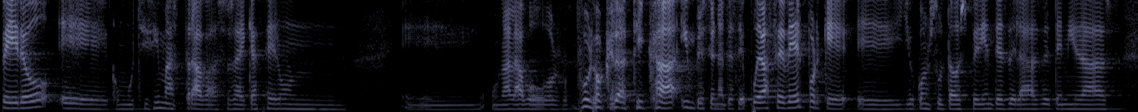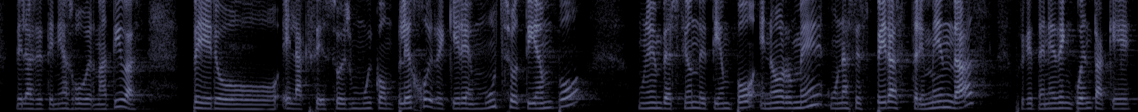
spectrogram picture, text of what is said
pero eh, con muchísimas trabas. O sea, hay que hacer eh, una labor burocrática impresionante. Se puede acceder porque yo he consultado expedientes de las detenidas, de las detenidas gubernativas, pero el acceso es muy complejo y requiere mucho tiempo, una inversión de tiempo enorme, unas esperas tremendas, porque tened en cuenta que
